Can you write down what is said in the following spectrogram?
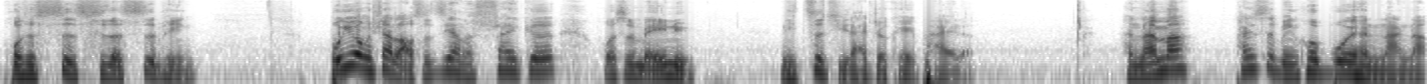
或是试吃的视频，不用像老师这样的帅哥或是美女，你自己来就可以拍了。很难吗？拍视频会不会很难呢？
